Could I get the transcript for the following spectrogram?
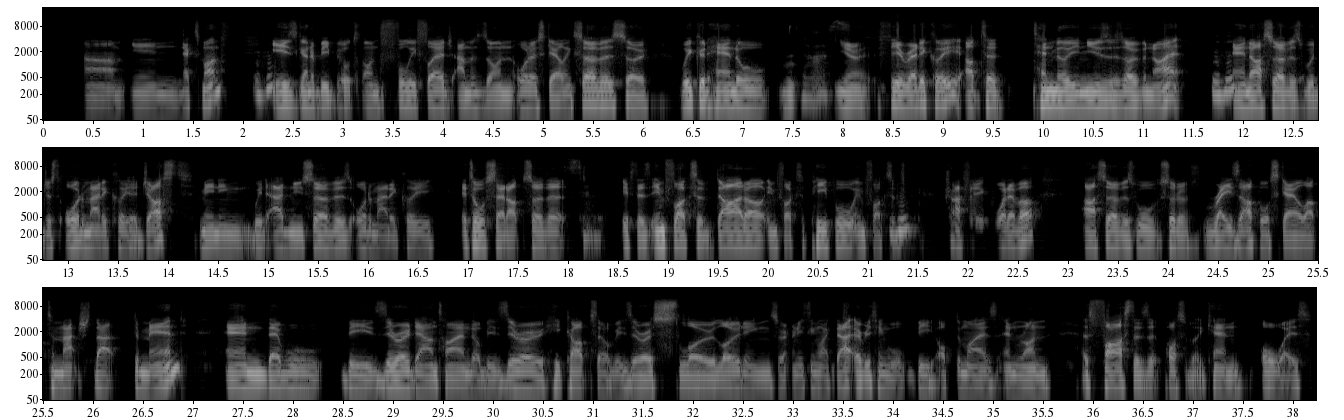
um, in next month mm-hmm. is going to be built on fully fledged Amazon auto scaling servers. So we could handle, nice. you know, theoretically up to 10 million users overnight. Mm-hmm. And our servers would just automatically adjust, meaning we'd add new servers automatically it's all set up so that if there's influx of data, influx of people, influx mm-hmm. of traffic, whatever, our servers will sort of raise up or scale up to match that demand. And there will be zero downtime. There'll be zero hiccups. There'll be zero slow loadings or anything like that. Everything will be optimized and run as fast as it possibly can always.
